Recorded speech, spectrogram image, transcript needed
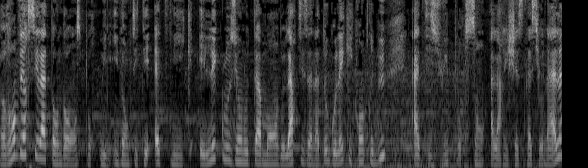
renverser la tendance pour une identité ethnique et l'éclosion notamment de l'artisanat togolais qui contribue à 18% à la richesse nationale.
